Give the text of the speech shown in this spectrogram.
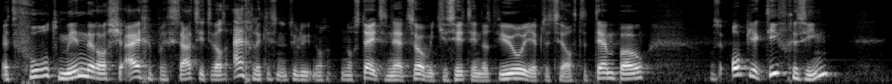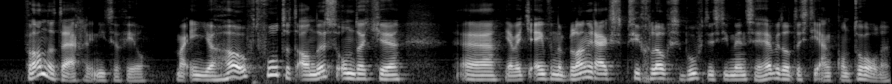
Het voelt minder als je eigen prestatie, terwijl het eigenlijk is het natuurlijk nog, nog steeds net zo. Want je zit in dat wiel, je hebt hetzelfde tempo. Dus objectief gezien verandert het eigenlijk niet zoveel. Maar in je hoofd voelt het anders, omdat je... eh, ja, weet je, een van de belangrijkste psychologische behoeftes die mensen hebben, dat is die aan controle.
